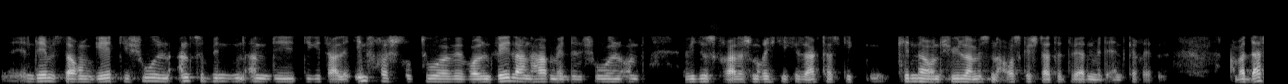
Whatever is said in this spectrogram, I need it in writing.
in dem es darum geht, die Schulen anzubinden an die digitale Infrastruktur. Wir wollen WLAN haben in den Schulen und wie du es gerade schon richtig gesagt hast, die Kinder und Schüler müssen ausgestattet werden mit Endgeräten. Aber das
